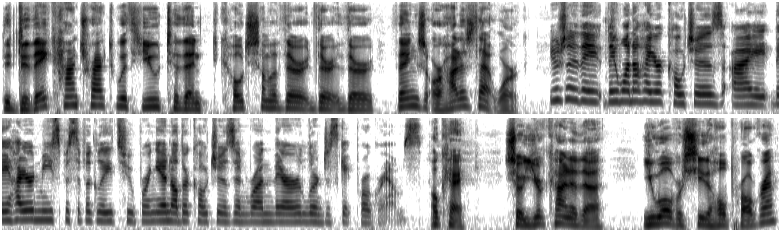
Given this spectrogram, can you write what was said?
do, do they contract with you to then coach some of their their their things, or how does that work? Usually they, they want to hire coaches. I they hired me specifically to bring in other coaches and run their learn to skate programs. Okay, so you're kind of the you oversee the whole program.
